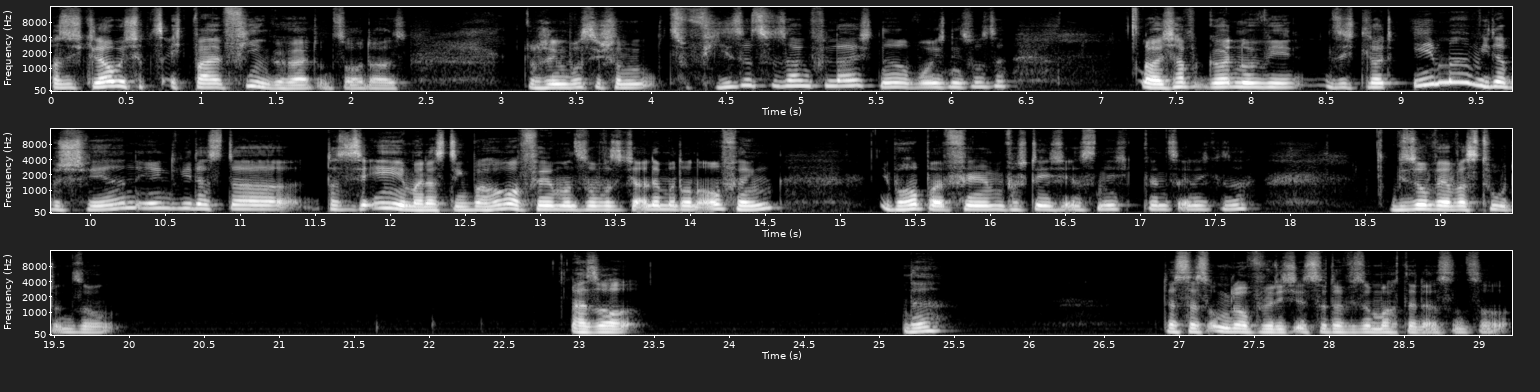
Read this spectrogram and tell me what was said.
Also ich glaube, ich habe es echt bei vielen gehört und so. Das, deswegen wusste ich schon zu viel sozusagen vielleicht, ne, obwohl ich nichts wusste. Aber ich habe gehört nur, wie sich die Leute immer wieder beschweren, irgendwie, dass da, das ist ja eh immer das Ding bei Horrorfilmen und so, wo sich ja alle immer dran aufhängen. Überhaupt bei Filmen verstehe ich es nicht, ganz ehrlich gesagt. Wieso wer was tut und so. Also, ne? Dass das unglaubwürdig ist oder wieso macht er das und so.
